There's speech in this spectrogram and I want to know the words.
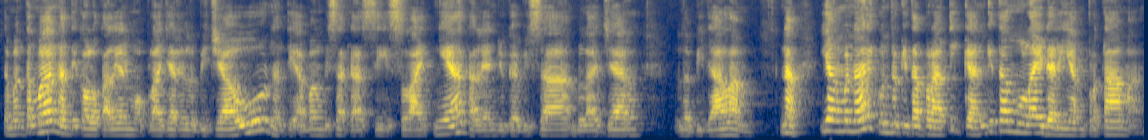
Teman-teman, nanti kalau kalian mau pelajari lebih jauh, nanti Abang bisa kasih slide-nya, kalian juga bisa belajar lebih dalam. Nah, yang menarik untuk kita perhatikan, kita mulai dari yang pertama.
